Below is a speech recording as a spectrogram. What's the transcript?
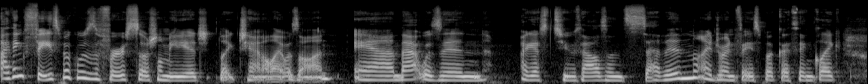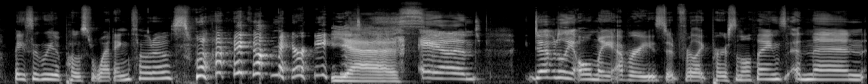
I think Facebook was the first social media ch- like channel I was on, and that was in I guess 2007. I joined Facebook. I think like basically to post wedding photos when I got married. yes and definitely only ever used it for like personal things. And then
